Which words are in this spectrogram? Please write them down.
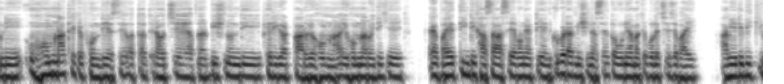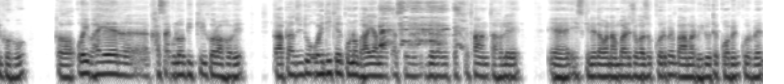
উনি হোমনা থেকে ফোন দিয়েছে। অর্থাৎ এটা হচ্ছে আপনার বিষ্ণন্দী ফেরিঘাট পার হয়ে হোমনা। এই হোমনার ওইদিকে এক ভাইয়ের তিনটি খাসা আছে এবং একটি ইনকুবেটার মেশিন আছে। তো উনি আমাকে বলেছে যে, ভাই, আমি এটি বিক্রি করব। তো ওই ভাইয়ের খাসাগুলো বিক্রি করা হবে। তো আপনারা যদি ওই দিকের কোনো ভাই আমার কাছে যোগাযোগ করতে চান, তাহলে স্ক্রিনে দেওয়া নাম্বারে যোগাযোগ করবেন বা আমার ভিডিওতে কমেন্ট করবেন।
